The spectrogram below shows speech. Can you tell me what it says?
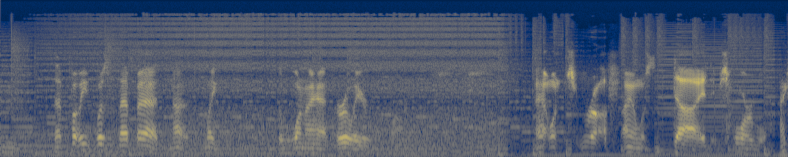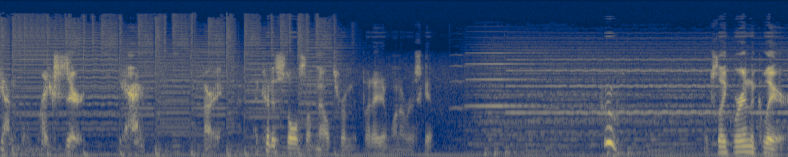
Hmm, that fight wasn't that bad. Not like the one I had earlier. That one was rough. I almost died. It was horrible. I got an elixir. Yes! Alright. I could have stole something else from it, but I didn't want to risk it. Whew. Looks like we're in the clear.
